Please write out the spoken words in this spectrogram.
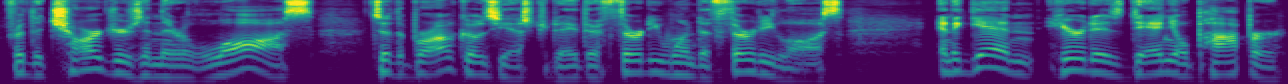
for the Chargers in their loss to the Broncos yesterday, their 31 to 30 loss. And again, here it is Daniel Popper.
